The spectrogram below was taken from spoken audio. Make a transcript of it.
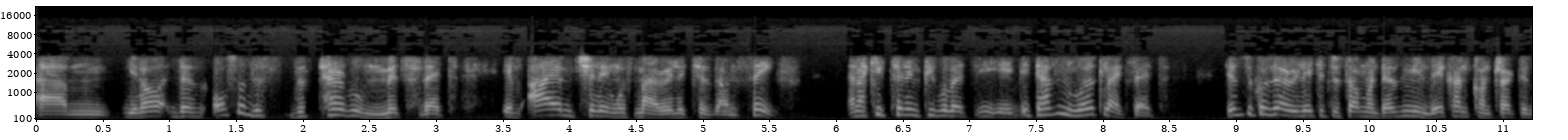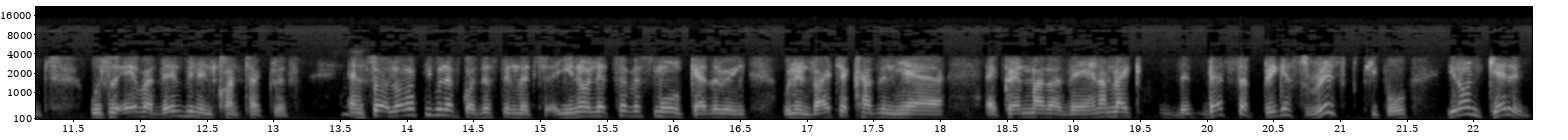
um, you know, there's also this this terrible myth that if I am chilling with my relatives, I'm safe. And I keep telling people that it, it doesn't work like that. Just because they're related to someone doesn't mean they can't contract it with whoever they've been in contact with. And so a lot of people have got this thing that, you know, let's have a small gathering. We'll invite a cousin here, a grandmother there. And I'm like, that's the biggest risk, people. You don't get it.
